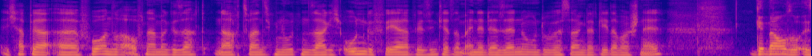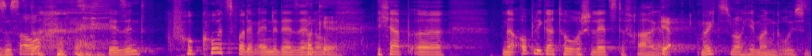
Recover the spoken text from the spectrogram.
ich habe ja äh, vor unserer Aufnahme gesagt, nach 20 Minuten sage ich ungefähr, wir sind jetzt am Ende der Sendung und du wirst sagen, das geht aber schnell. Genau so ist es auch. wir sind kurz vor dem Ende der Sendung. Okay. Ich habe äh, eine obligatorische letzte Frage. Ja. Möchtest du noch jemanden grüßen?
